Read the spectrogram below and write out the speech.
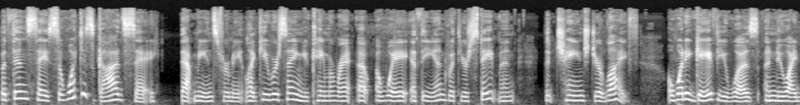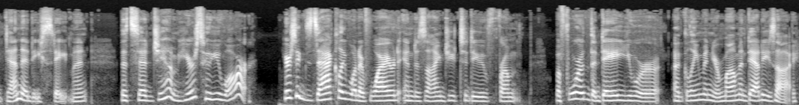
but then say, so what does God say that means for me? Like you were saying, you came ara- uh, away at the end with your statement that changed your life. Well, what He gave you was a new identity statement that said, Jim, here's who you are. Here's exactly what I've wired and designed you to do from before the day you were a gleam in your mom and daddy's eye.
